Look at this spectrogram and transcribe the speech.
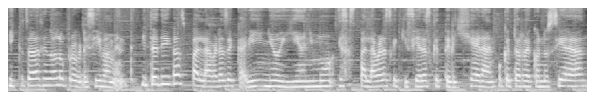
y que estás haciéndolo progresivamente. Y te digas palabras de cariño y ánimo, esas palabras que quisieras que te dijeran o que te reconocieran.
